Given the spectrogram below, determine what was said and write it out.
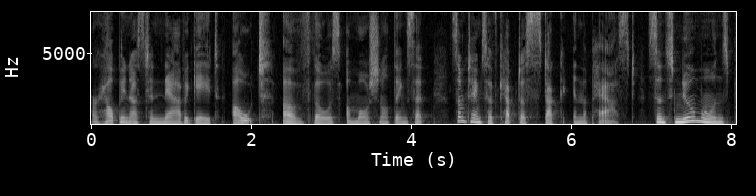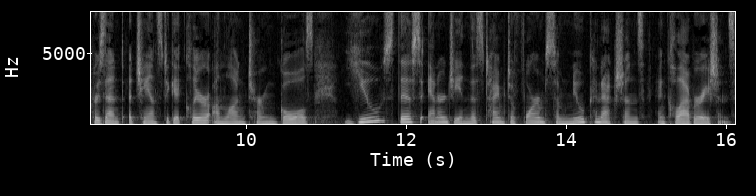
are helping us to navigate out of those emotional things that sometimes have kept us stuck in the past. Since new moons present a chance to get clear on long term goals, use this energy and this time to form some new connections and collaborations.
